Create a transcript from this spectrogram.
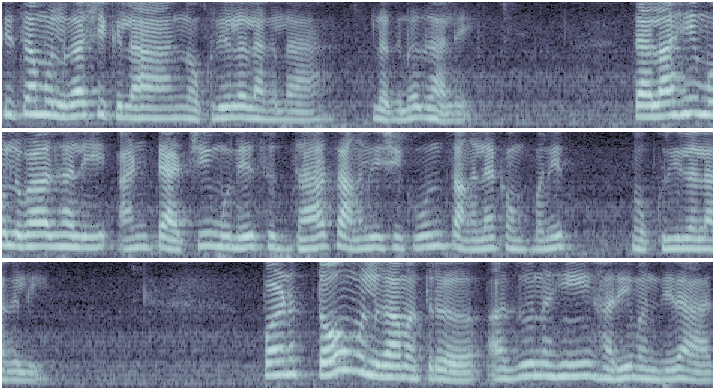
तिचा मुलगा शिकला नोकरीला लागला लग्न झाले. त्यालाही मुलबाळ झाली आणि त्याची मुलेसुद्धा चांगली शिकून चांगल्या कंपनीत नोकरीला लागली. पण तो मुलगा मात्र अजूनही हरिमंदिरात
